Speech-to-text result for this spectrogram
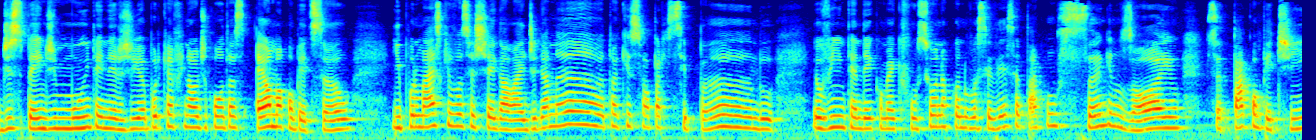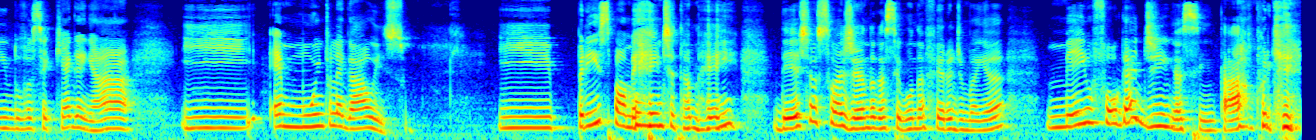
Despende muita energia, porque afinal de contas é uma competição. E por mais que você chegue lá e diga, não, eu tô aqui só participando, eu vim entender como é que funciona, quando você vê, você tá com sangue nos olhos, você tá competindo, você quer ganhar. E é muito legal isso. E principalmente também deixa a sua agenda da segunda-feira de manhã meio folgadinha, assim, tá? Porque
